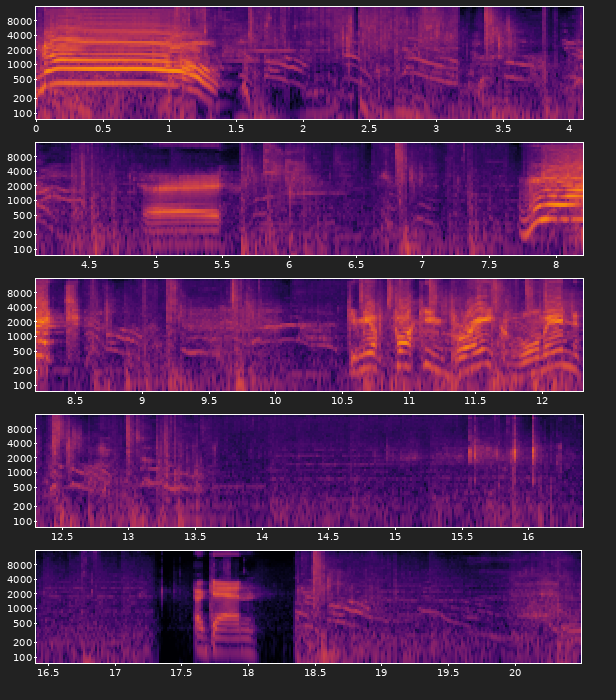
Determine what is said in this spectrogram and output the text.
No! Okay. What? Give me a fucking break, woman! Again. Oh,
